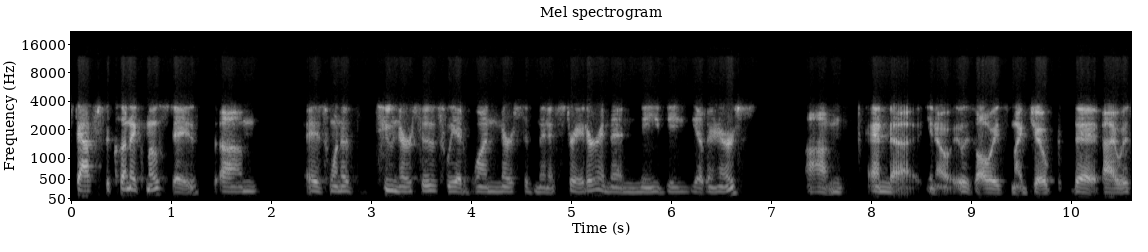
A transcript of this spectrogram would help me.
staffed the clinic most days. Um, as one of two nurses. We had one nurse administrator and then me being the other nurse. Um, and, uh, you know, it was always my joke that I was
